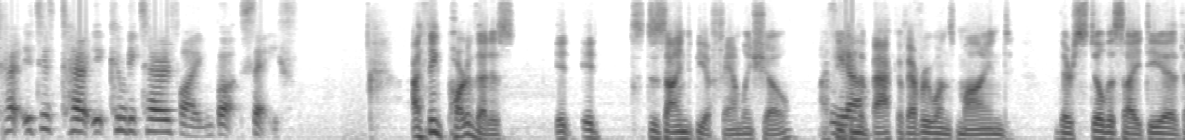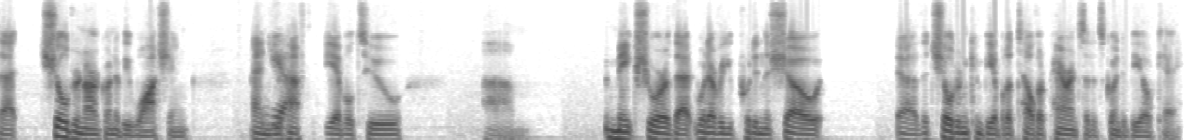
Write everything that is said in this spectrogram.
ter- it is ter- it can be terrifying but safe. I think part of that is it it's designed to be a family show. I think in the back of everyone's mind, there's still this idea that children are going to be watching, and you Yeah. have to be able to um, make sure that whatever you put in the show, uh, the children can be able to tell their parents that it's going to be okay.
